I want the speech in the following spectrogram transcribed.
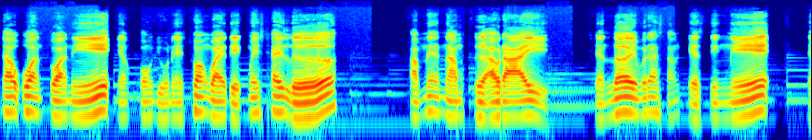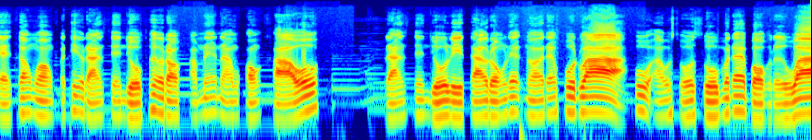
เจ้าอ้วนตัวนี้ยังคงอยู่ในช่วงวัยเด็กไม่ใช่หรือคำแนะนำคืออะไร เฉียนเล่ยไม่ได้สังเกตสิ่งนี้ แต่จ้องมองไปที่ร้านเซนโยเพื่อรอคำแนะนำของเขาร้านเซนโยหลีตาลงเล็กน้อยและพูดว่า ผู้อาวุโสสูงไม่ได้บอกหรือว่า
